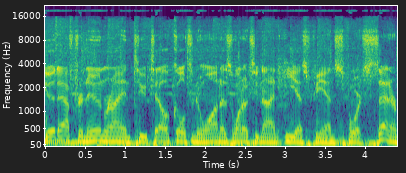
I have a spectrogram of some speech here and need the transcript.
Good afternoon, Ryan Tutel, Colton Nuanez, 1029 ESPN Sports Center.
